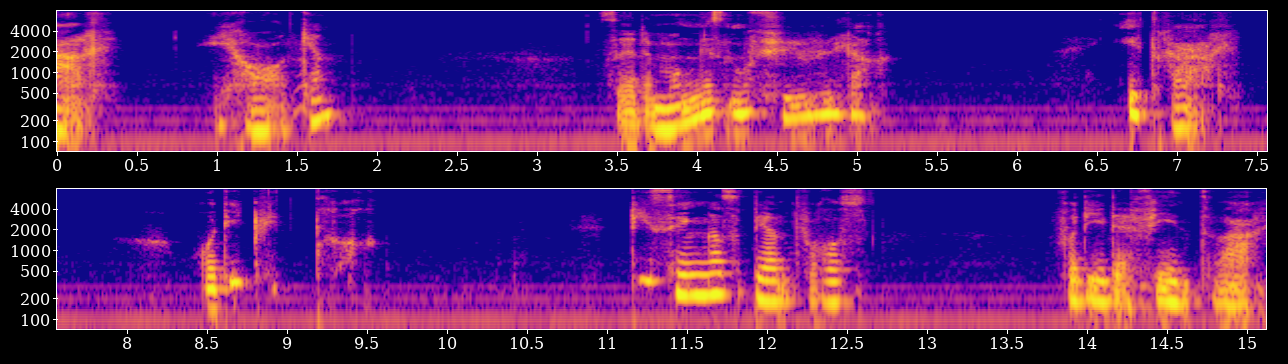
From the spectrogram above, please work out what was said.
Her i hagen så er det mange små fugler i trær, og de kvitrer. De synger så pent for oss fordi det er fint vær,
